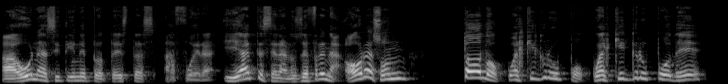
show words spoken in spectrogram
aún así tiene protestas afuera. Y antes eran los de frena, ahora son todo, cualquier grupo, cualquier grupo de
